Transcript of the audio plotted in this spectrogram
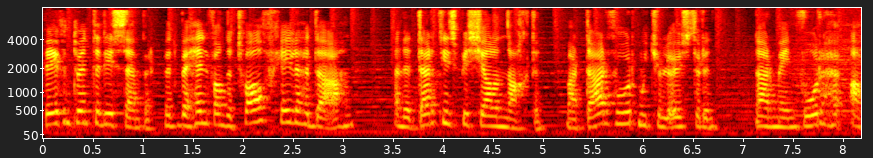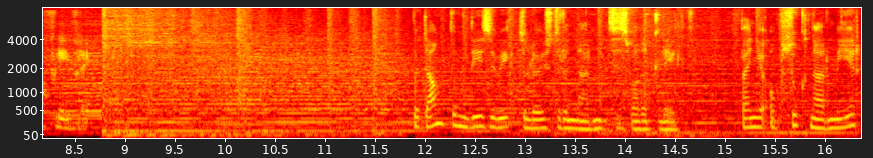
25 december, het begin van de 12 heilige dagen en de 13 speciale nachten. Maar daarvoor moet je luisteren naar mijn vorige aflevering. Bedankt om deze week te luisteren naar Niets is wat het lijkt. Ben je op zoek naar meer?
